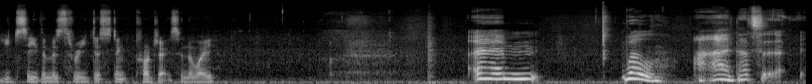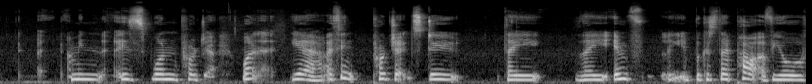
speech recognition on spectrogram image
you'd see them as three distinct projects in a way. Um, well, that's. Uh, I mean, is one project? One, yeah, I think projects do. They they inf- because they're part of your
